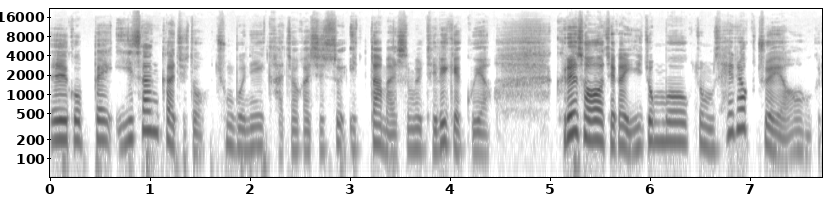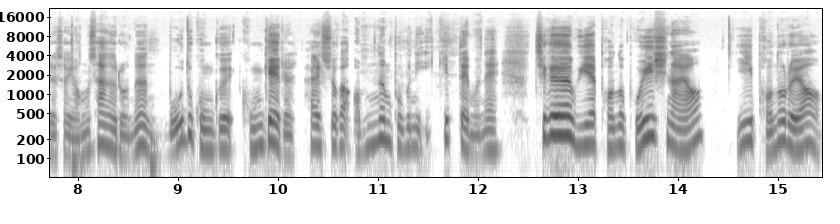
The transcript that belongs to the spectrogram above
7배 이상까지도 충분히 가져가실 수 있다 말씀을 드리겠고요. 그래서 제가 이 종목 좀 세력주예요. 그래서 영상으로는 모두 공개, 공개 를 할 수가 없는 부분이 있기 때문에 지금 위에 번호 보이시나요? 이 번호로요.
